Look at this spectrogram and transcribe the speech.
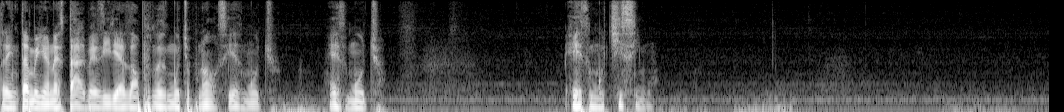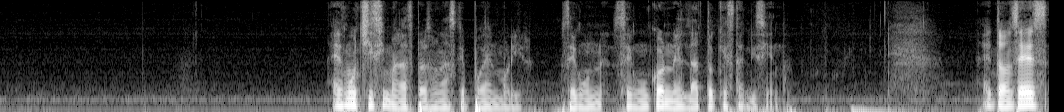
30 millones tal vez dirías, no, pues no es mucho. No, sí es mucho. Es mucho. Es muchísimo. Es muchísimas las personas que pueden morir, según, según con el dato que están diciendo. Entonces,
